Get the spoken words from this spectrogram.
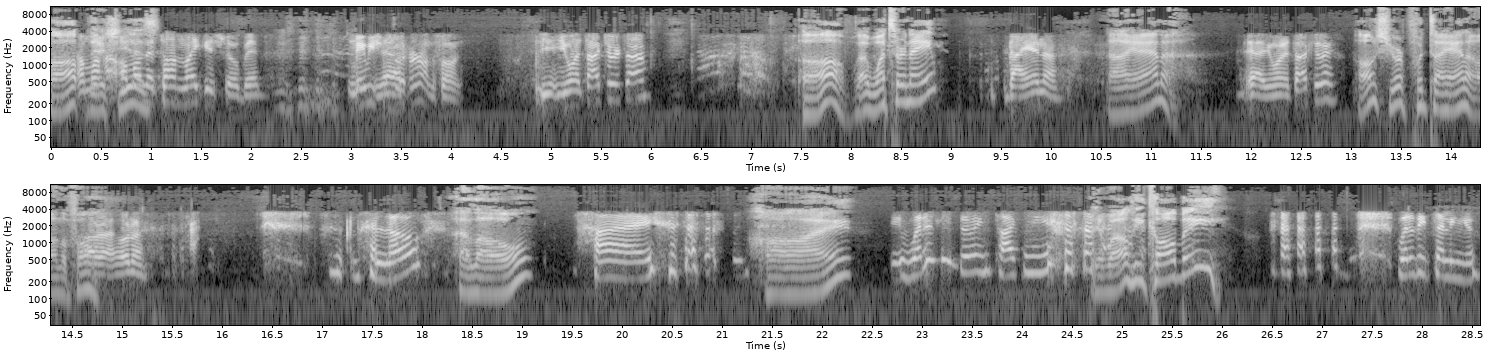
Oh, I'm, there on, she I'm on the. Tom Leykis show, Ben. Maybe you should Yeah. put her on the phone. You, you want to talk to her, Tom? Oh, uh, what's her name? Diana. Diana. Yeah, you want to talk to her? Oh, sure, put Diana on the phone. All right, hold on. Hello? Hello? Hi. Hi. what is he doing talking to you? Yeah, well, he called me. what is he telling you?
